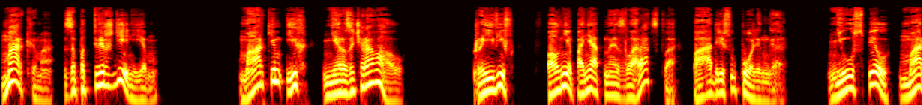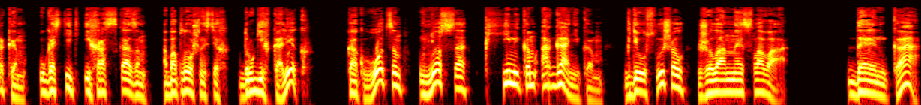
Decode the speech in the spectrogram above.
Маркема за подтверждением. Маркем их не разочаровал. Проявив вполне понятное злорадство по адресу Полинга, не успел Маркем угостить их рассказом об оплошностях других коллег, как Уотсон унесся к химикам-органикам, где услышал желанные слова. ДНК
